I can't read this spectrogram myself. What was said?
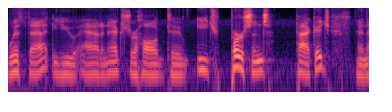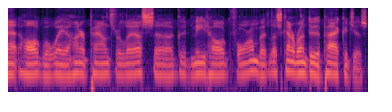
with that, you add an extra hog to each person's package, and that hog will weigh 100 pounds or less. A good meat hog for them. But let's kind of run through the packages.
